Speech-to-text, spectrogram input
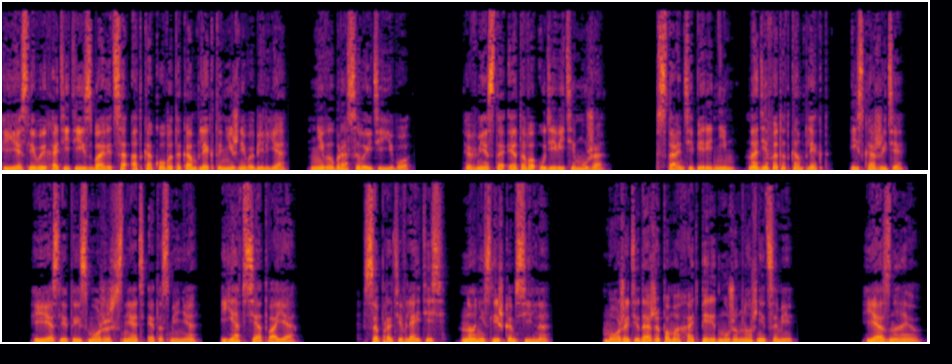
если вы хотите избавиться от какого-то комплекта нижнего белья, не выбрасывайте его. Вместо этого удивите мужа. Встаньте перед ним, надев этот комплект, и скажите, «Если ты сможешь снять это с меня, я вся твоя. Сопротивляйтесь, но не слишком сильно. Можете даже помахать перед мужем ножницами. Я знаю,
